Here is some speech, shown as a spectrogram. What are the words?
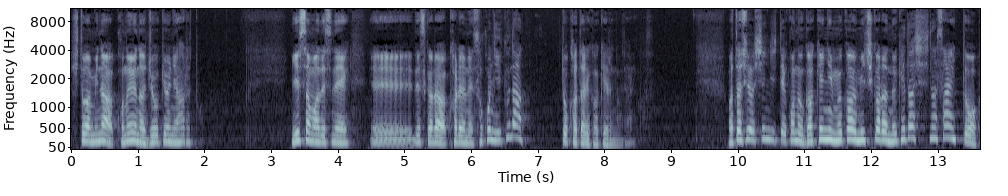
人は皆このような状況にあると。イエス様はですね、えー、ですから彼はね、そこに行くなと語りかけるのであります。私を信じてこの崖に向かう道から抜け出しなさいと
